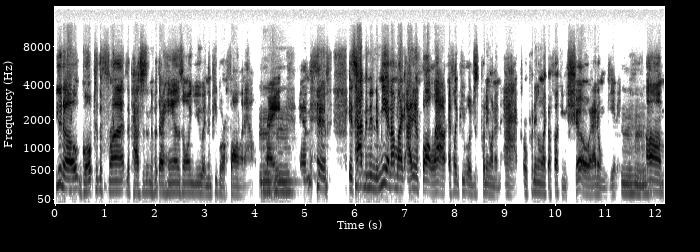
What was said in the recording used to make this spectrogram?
you know, go up to the front, the pastor's gonna put their hands on you, and then people are falling out, right? Mhm. and then it's happening to me and i'm like i didn't fall out i feel like people are just putting on an act or putting on like a fucking show and i don't get it Mhm. um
